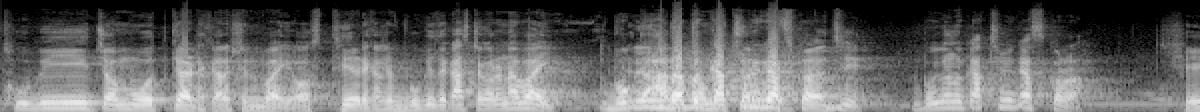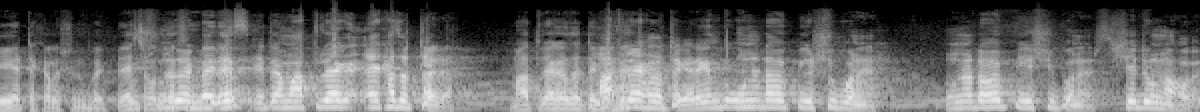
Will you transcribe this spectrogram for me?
খুবই চমৎকার একটা কালেকশন ভাই। অস্থির একটা কালেকশন বুকিতে কাজটা করে না ভাই? চমৎকার কাজ করা জি। বুকে কিন্তু কাচ্চুবি কাজ করা। সেই একটা কালেকশন ভাই। প্রাইস কত রাখছেন একটা ভাই এটা মাত্র এক- এক হাজার টাকা। মাত্র 1000 টাকা মাত্র হ্যাঁ? এক হাজার টাকা। এটা কিন্তু ওনাটা হবে পিওর শিপনের ওনাটা হবে পিওর শিপনের সেটা না হবে।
